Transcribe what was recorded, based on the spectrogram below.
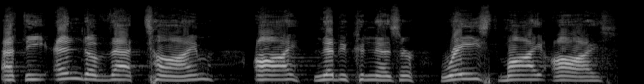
At the end of that time, I, Nebuchadnezzar, raised my eyes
